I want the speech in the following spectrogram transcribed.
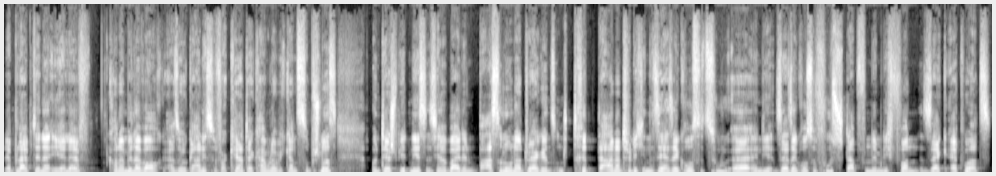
der bleibt in der ELF. Connor Miller war auch also gar nicht so verkehrt, der kam, glaube ich, ganz zum Schluss. Und der spielt nächstes Jahr bei den Barcelona Dragons und tritt da natürlich in sehr, sehr große, zu, äh, in die sehr, sehr große Fußstapfen, nämlich von Zach Edwards.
